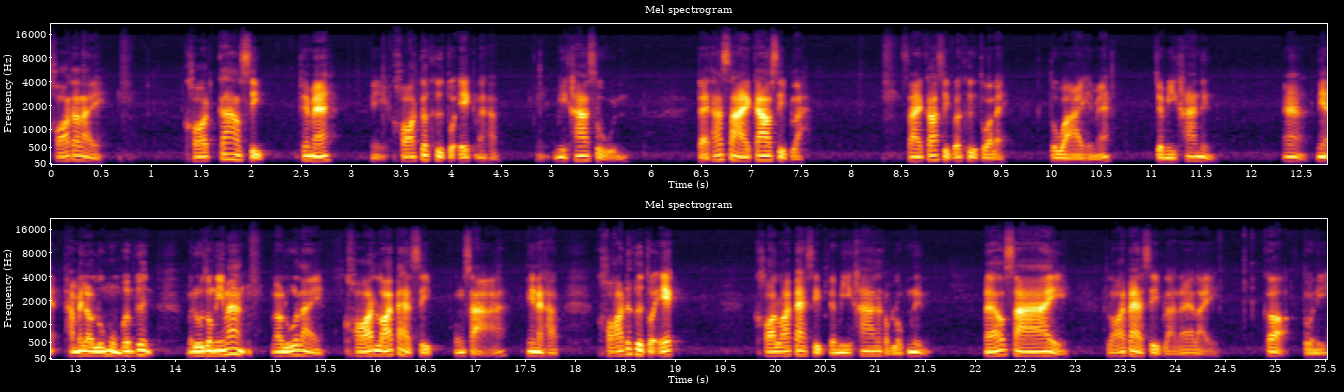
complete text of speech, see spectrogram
คอสอะไร คอสเก้าสิบใช่ไหมนี่คอสก็คือตัว x นะครับ มีค่าศูนย์แต่ถ้าไซน์เก้าสิบล่ะไซน์เก้าสิบก็คือตัวอะไร ตัว y เห็นไหมจะมีค่าหนึ่งอ่าเนี่ยทำให้เรารู้มุมเพิ่มขึ้น มาดูตรงนี้มั่ง เรารู้อะไรคอสร้อยแปดสิบองศานี่นะครับคอสก็คือตัว x คอสร้อยแปดสิบจะมีค่าเท่ากับลบหนึ่งแล้วไซน์ ร้อยแปดสิบล่ะได้อะไร ก็ตัวนี้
